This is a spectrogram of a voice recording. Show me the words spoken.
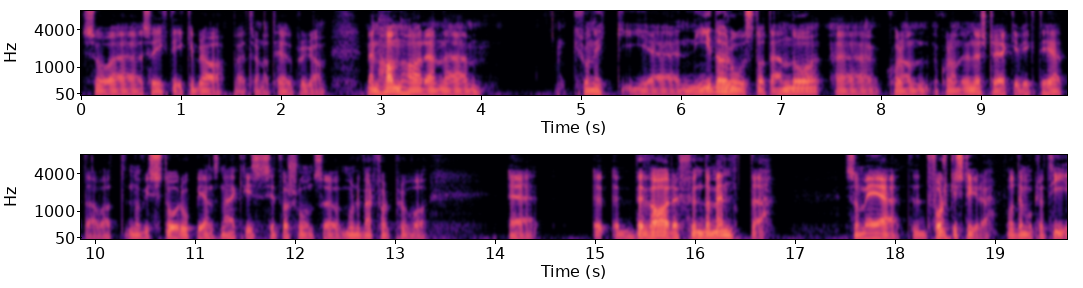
så, uh, så, gikk det ikke bra på et eller annet TV-program. Men han har en kronikk i nidaros.no hvor, hvor han understreker viktigheten av at når vi står oppe i en sånn her krisesituasjon, så må du i hvert fall prøve å bevare fundamentet, som er folkestyre og demokrati.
